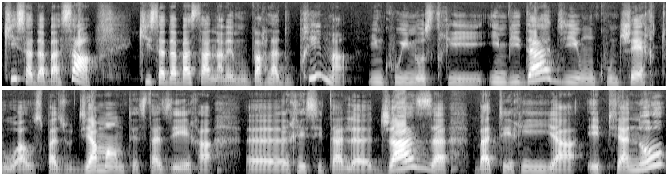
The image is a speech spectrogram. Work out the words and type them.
Chissà da Bassa. Chissà da Bassa ne avevamo parlato prima, in cui i nostri invitati un concerto allo spazio Diamante stasera, eh, recital jazz, batteria e piano,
